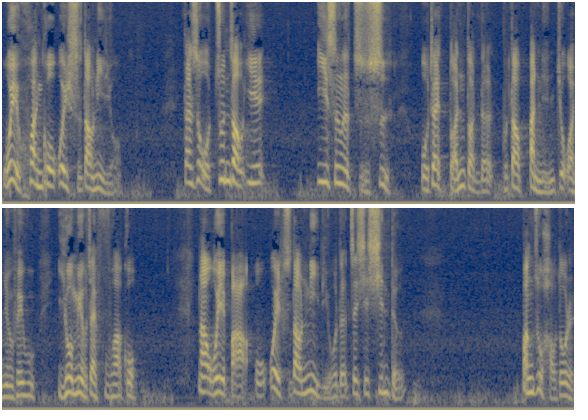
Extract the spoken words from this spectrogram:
我也患过胃食道逆流，但是我遵照医医生的指示，我在短短的不到半年就完全恢复，以后没有再复发过。那我也把我胃食道逆流的这些心得，帮助好多人。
